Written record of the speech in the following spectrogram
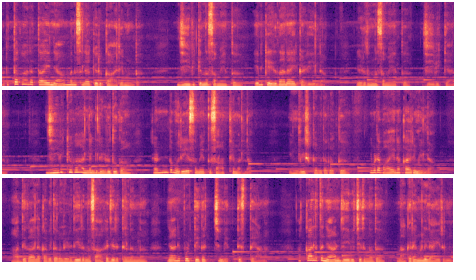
അടുത്ത കാലത്തായി ഞാൻ മനസ്സിലാക്കിയ ഒരു കാര്യമുണ്ട്. ജീവിക്കുന്ന സമയത്ത് എനിക്ക് എഴുതാനായി കഴിയില്ല. എഴുതുന്ന സമയത്ത് ജീവിക്കാനും. ജീവിക്കുക അല്ലെങ്കിൽ എഴുതുക രണ്ടും ഒരേ സമയത്ത് സാധ്യമല്ല. ഇംഗ്ലീഷ് കവിതകൾക്ക് ഇവിടെ വായനക്കാരുമില്ല. ആദ്യകാല കവിതകൾ എഴുതിയിരുന്ന സാഹചര്യത്തിൽ നിന്ന് ഞാനിപ്പോൾ തികച്ചും വ്യത്യസ്തയാണ്. അക്കാലത്ത് ഞാൻ ജീവിച്ചിരുന്നത് നഗരങ്ങളിലായിരുന്നു.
